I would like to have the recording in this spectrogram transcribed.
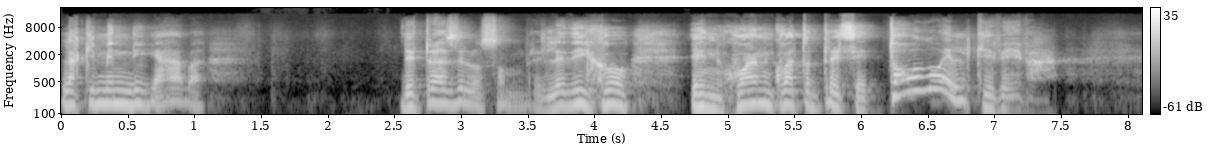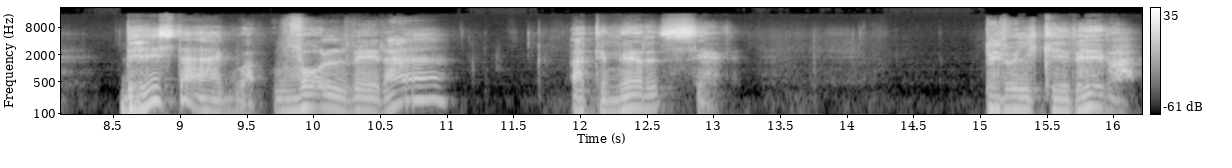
la que mendigaba detrás de los hombres. Le dijo en Juan 4:13, todo el que beba de esta agua volverá a tener sed. Pero el que beba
